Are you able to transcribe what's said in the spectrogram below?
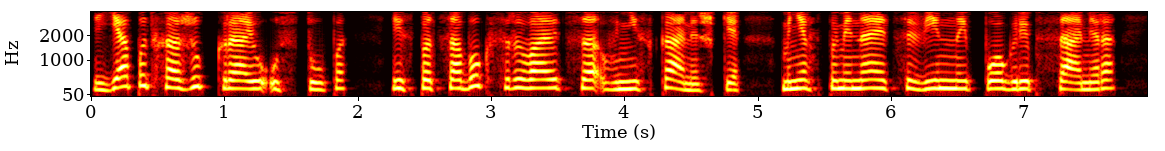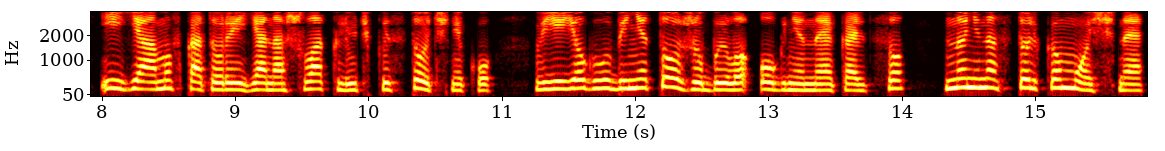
Я подхожу к краю уступа из-под сапог срываются вниз камешки. Мне вспоминается винный погреб Самера и яма, в которой я нашла ключ к источнику. В ее глубине тоже было огненное кольцо, но не настолько мощное.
